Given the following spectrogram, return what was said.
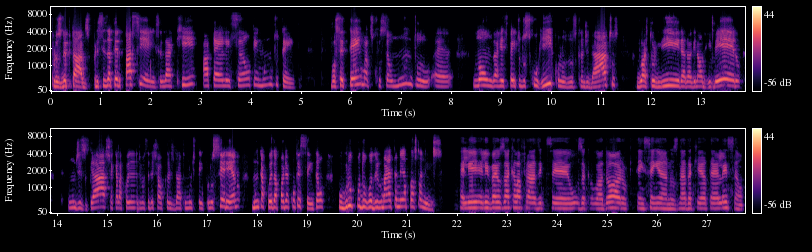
para os deputados, precisa ter paciência. Daqui até a eleição tem muito tempo. Você tem uma discussão muito é, longa a respeito dos currículos dos candidatos, do Arthur Lira, do Agnaldo Ribeiro, um desgaste, aquela coisa de você deixar o candidato muito tempo no sereno, muita coisa pode acontecer. Então, o grupo do Rodrigo Maia também aposta nisso. Ele, ele vai usar aquela frase que você usa, que eu adoro, que tem 100 anos, né, daqui até a eleição.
